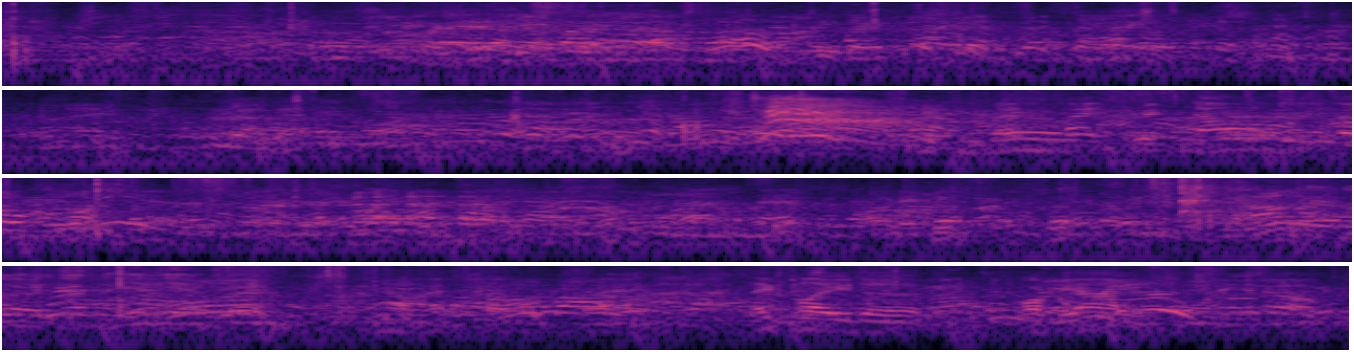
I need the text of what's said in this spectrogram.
They played, uh, RBI this morning.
